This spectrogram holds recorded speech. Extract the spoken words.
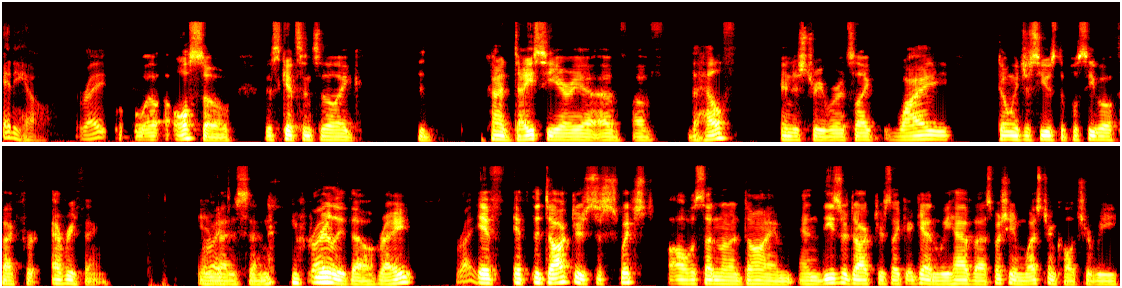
anyhow, right? well also this gets into like the kind of dicey area of of the health industry where it's like why don't we just use the placebo effect for everything in Right. medicine? Right. really though right? Right. if if the doctors just switched all of a sudden on a dime and these are doctors like again we have uh, especially in western culture we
